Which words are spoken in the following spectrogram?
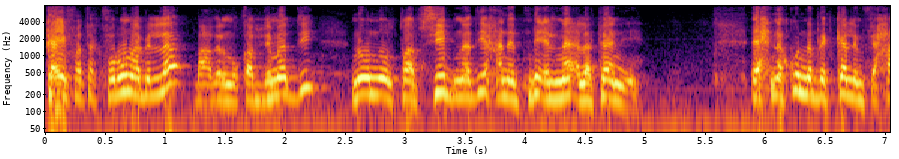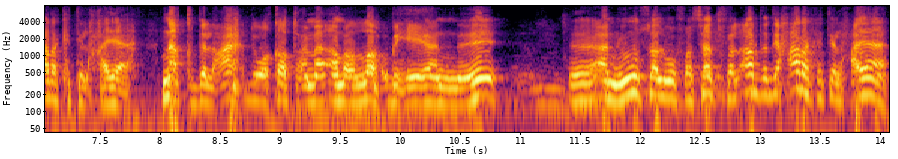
كيف تكفرون بالله؟ بعد المقدمات دي. نقول طب سيبنا دي هنتنقل نقلة تانية. إحنا كنا بنتكلم في حركة الحياة نقد العهد وقطع ما أمر الله به أن إيه أن يوصل وفساد في الأرض دي حركة الحياة.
